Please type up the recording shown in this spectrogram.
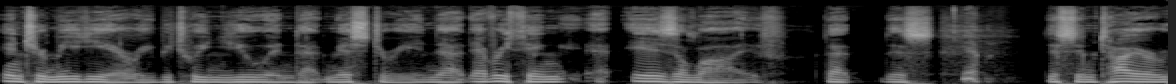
intermediary between you and that mystery, and that everything is alive, that this Yeah. This entire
